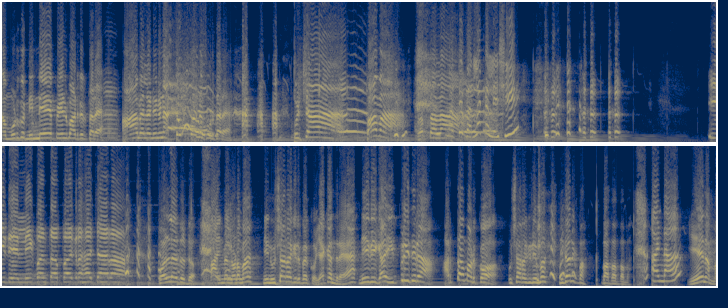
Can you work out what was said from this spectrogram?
ನಮ್ಮ ಹುಡುಗ ನಿನ್ನೇ ಫೀಲ್ಡ್ ಮಾಡ್ತಿರ್ತಾರೆ. ಆಮೇಲೆ ನಿನ್ನ ಸುಡ್ತಾರೆ ಹುಷಾರ್. ಬಾಮಾ ಗೊತ್ತಲ್ಲ? ಮತ್ತೆ ಬರ್ಲ ಕಲ್ಲೇಶಿ? ಇದೆಲ್ಲಿಗ್ ಬಂತಪ್ಪ ಗ್ರಹಚಾರ? ಒಳ್ಳೆ ದುಡ್ಡು. ಆ, ಇನ್ಮೇಲೆ ನೋಡಮ್ಮ ನೀನ್ ಹುಷಾರಾಗಿರ್ಬೇಕು. ಯಾಕಂದ್ರೆ ನೀವೀಗ ಇಬ್ರಿದ್ದೀರಾ? ಅರ್ಥ ಮಾಡ್ಕೋ. ಹುಷಾರಾಗಿಡಿಯಮ್ಮ ನಿಧಾನಕ್ಕೆ ಬಾ. ಬಾ ಬಾ ಬಾ ಬಾ. ಅಣ್ಣ ಏನಮ್ಮ?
